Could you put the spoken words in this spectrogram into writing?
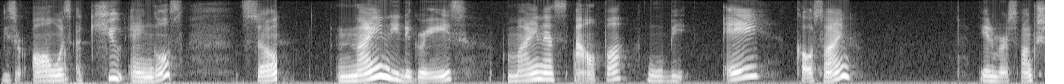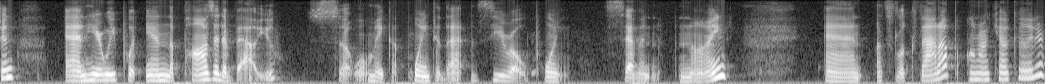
These are always acute angles. So 90 degrees minus alpha will be a cosine, the inverse function, and here we put in the positive value, so we'll make a point of that, 0.79, and let's look that up on our calculator.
